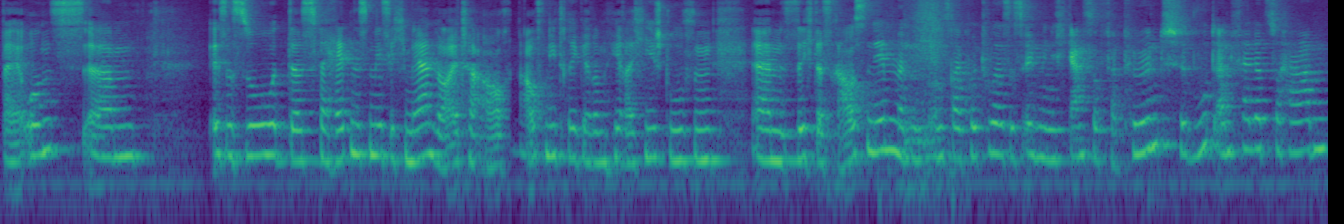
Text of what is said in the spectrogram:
Bei uns ähm, ist es so, dass verhältnismäßig mehr Leute auch auf niedrigeren Hierarchiestufen ähm, sich das rausnehmen. In unserer Kultur ist es irgendwie nicht ganz so verpönt, Wutanfälle zu haben.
